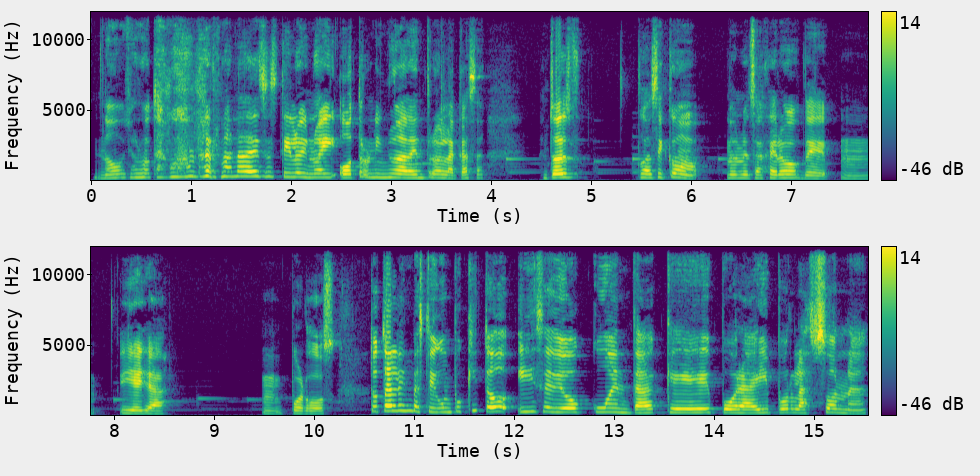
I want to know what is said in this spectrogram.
No, yo no tengo una hermana de ese estilo y no hay otro niño adentro de la casa. Entonces, fue así como el mensajero de... Mm, y ella, mm, por dos. Total, investigó un poquito y se dio cuenta que por ahí, por la zona,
